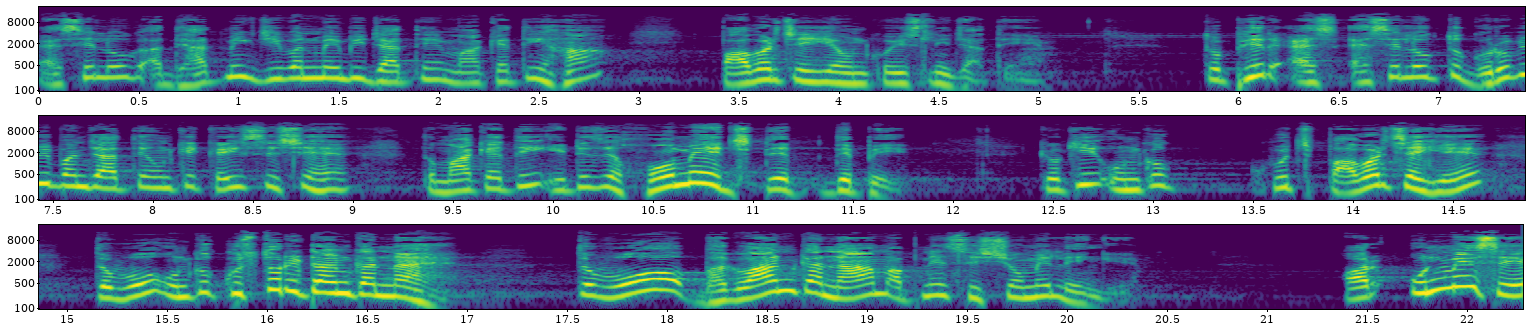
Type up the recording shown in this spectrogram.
ऐसे लोग आध्यात्मिक जीवन में भी जाते हैं माँ कहती हाँ पावर चाहिए उनको इसलिए जाते हैं। तो फिर ऐस, ऐसे लोग तो गुरु भी बन जाते हैं उनके कई शिष्य हैं तो माँ कहती it is a homage they pay क्योंकि उनको कुछ पावर चाहिए तो वो उनको कुछ तो रिटर्न करना है। तो वो भगवान का नाम अपने शिष्यों में लेंगे। और उनमें से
